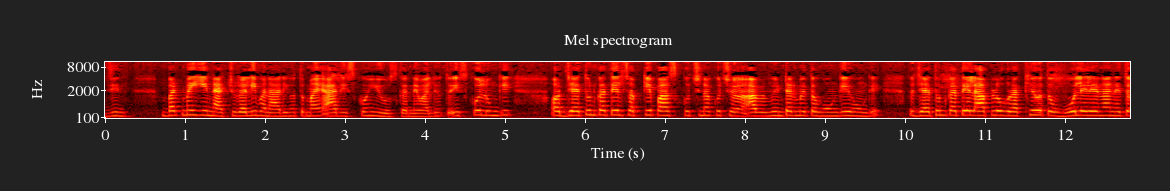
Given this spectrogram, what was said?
जिन बट मैं ये नेचुरली बना रही हूँ तो मैं आज इसको ही यूज़ करने वाली हूँ तो इसको लूँगी। और जैतून का तेल सबके पास कुछ ना कुछ अब विंटर में तो होंगे होंगे। तो जैतून का तेल आप लोग रखे हो तो वो ले लेना नहीं तो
